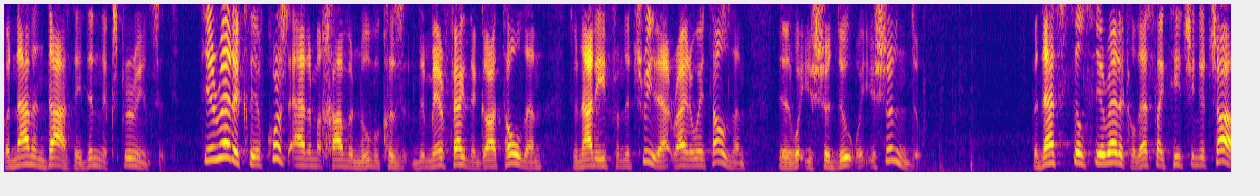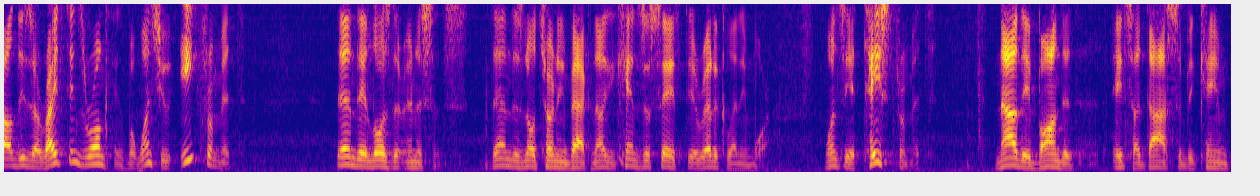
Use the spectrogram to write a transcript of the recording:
but not in Das. They didn't experience it. Theoretically, of course, Adam and Chava knew because the mere fact that God told them, do not eat from the tree, that right away tells them what you should do, what you shouldn't do. But that's still theoretical. That's like teaching a child these are right things, wrong things. But once you eat from it, then they lost their innocence. Then there's no turning back. Now you can't just say it's theoretical anymore. Once they taste from it, now they bonded. Eitz Hadas, it became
